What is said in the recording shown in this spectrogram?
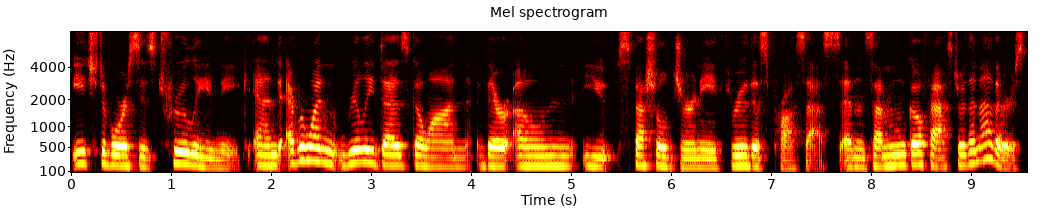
each divorce is truly unique and everyone really does go on their own special journey through this process and some go faster than others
